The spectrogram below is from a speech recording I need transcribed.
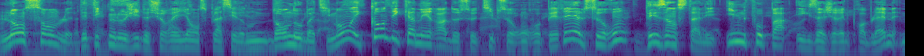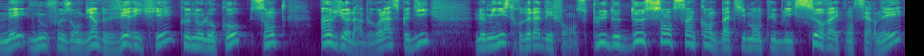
l'ensemble des technologies de surveillance placées dans, nos bâtiments et quand des caméras de ce type seront repérées, elles seront désinstallées. Il ne faut pas exagérer le problème, mais nous faisons bien de vérifier que nos locaux sont inviolables. Voilà ce que dit le ministre de la Défense. Plus de 250 bâtiments publics seraient concernés.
